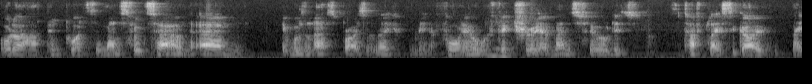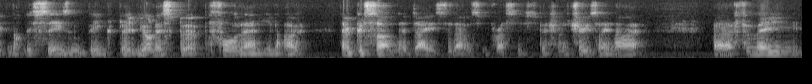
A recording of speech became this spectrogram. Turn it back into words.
Would I have pinpointed to Mansfield Town? Um, it wasn't that surprisingly. I mean, a 4 0 victory at Mansfield is a tough place to go. Maybe not this season, being completely honest, but before then, you know, they were a good side in their day, so that was impressive, especially on a Tuesday night. Uh, for me,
